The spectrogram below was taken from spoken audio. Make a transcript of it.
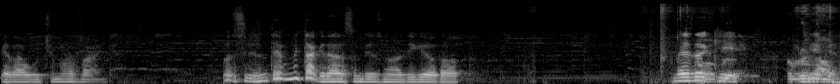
pela última vaga. Ou seja, não teve muita graça mesmo na Liga Europa. Mas aqui. Ô, Brunão,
